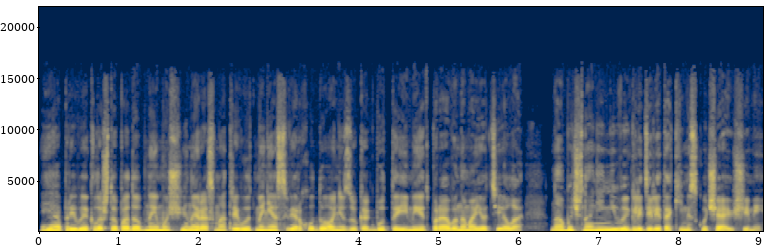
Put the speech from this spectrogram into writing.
Я привыкла, что подобные мужчины рассматривают меня сверху донизу, как будто имеют право на мое тело, но обычно они не выглядели такими скучающими.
